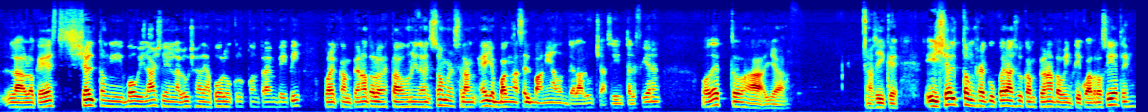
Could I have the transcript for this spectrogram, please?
la, lo que es Shelton y Bobby Lashley en la lucha de Apolo Cruz contra MVP por el campeonato de los Estados Unidos en SummerSlam, ellos van a ser baneados de la lucha si interfieren o de esto allá. Así que, y Shelton recupera su campeonato 24-7.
